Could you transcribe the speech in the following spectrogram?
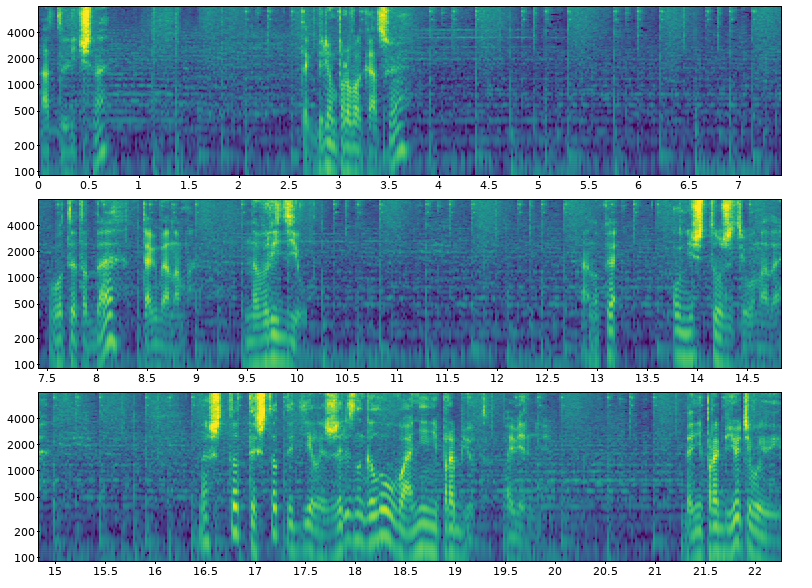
Отлично. Так, берем провокацию Вот этот, да? Тогда нам навредил. А ну-ка, уничтожить его надо. Ну что ты, что ты делаешь? Железноголового они не пробьют, поверь мне. Да не пробьете вы,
